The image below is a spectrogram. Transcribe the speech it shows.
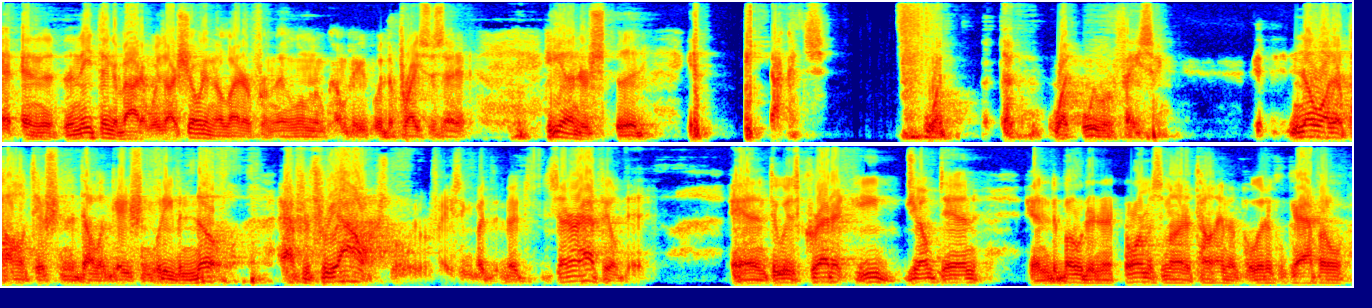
And- And the- the neat thing about it was I showed him the letter from the aluminum company with the prices in it. He understood in seconds what, what we were facing. No other politician in the delegation would even know after three hours what we were facing, but, but Senator Hatfield did. And to his credit, he jumped in and devoted an enormous amount of time and political capital,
